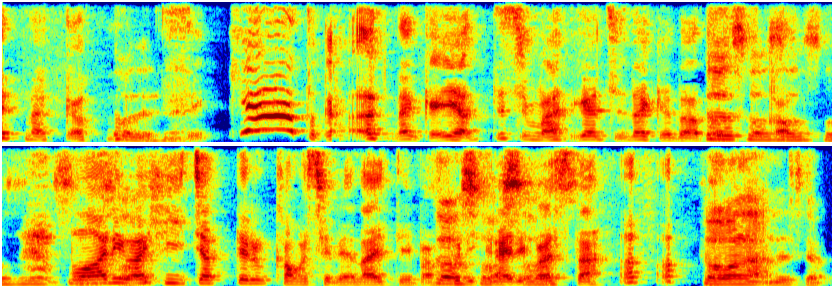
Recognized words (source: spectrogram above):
なんか、そうですねキャーとか、なんかやってしまいがちだけど、そうそうそうそう周りは引いちゃってるかもしれないって今振り返りました。そうなんですよ。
